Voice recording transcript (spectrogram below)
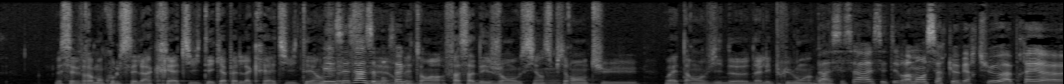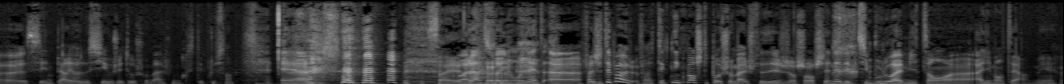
Mais c'est vraiment cool, c'est la créativité qui appelle la créativité. En Mais c'est ça, c'est pour ça En que- étant face à des gens aussi inspirants, tu ouais, as envie d'aller plus loin. quoi. Bah c'est ça, c'était vraiment un cercle vertueux. Après, euh, c'est une période aussi où j'étais au chômage, donc c'était plus simple. Et euh, ça aide. voilà, soyons honnêtes. Euh, Enfin, j'étais pas, enfin techniquement, j'étais pas au chômage. Je faisais, j'enchaînais des petits boulots à mi-temps euh, alimentaire, mais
